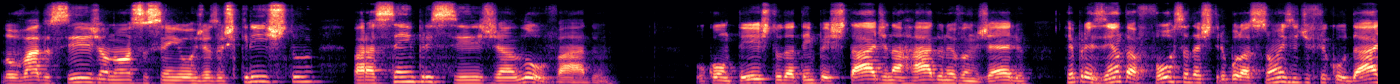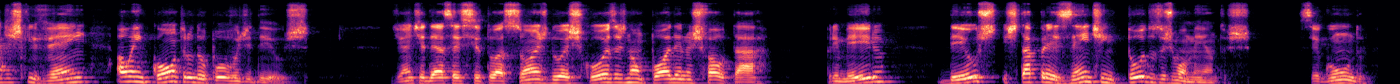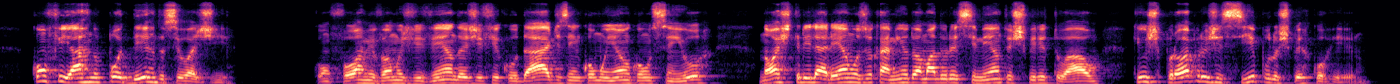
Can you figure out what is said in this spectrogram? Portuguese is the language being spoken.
Louvado seja o nosso Senhor Jesus Cristo, para sempre seja louvado. O contexto da tempestade narrado no Evangelho representa a força das tribulações e dificuldades que vêm ao encontro do povo de Deus. Diante dessas situações, duas coisas não podem nos faltar Primeiro, Deus está presente em todos os momentos. Segundo, confiar no poder do seu agir. Conforme vamos vivendo as dificuldades em comunhão com o Senhor, nós trilharemos o caminho do amadurecimento espiritual que os próprios discípulos percorreram.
